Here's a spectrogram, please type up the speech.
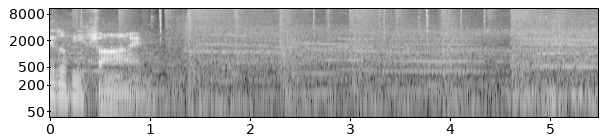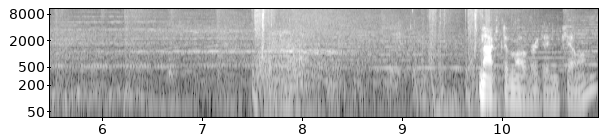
It'll be fine. Knocked him over, didn't kill him.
